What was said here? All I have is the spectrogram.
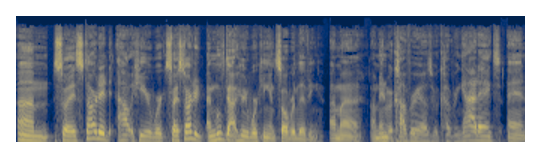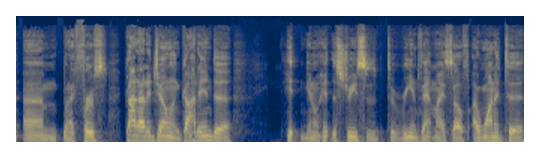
Um, so I started out here work. So I started. I moved out here working in sober living. I'm a. I'm in recovery. I was a recovering addict, and um, when I first got out of jail and got into hit you know hit the streets to, to, reinvent myself i wanted to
